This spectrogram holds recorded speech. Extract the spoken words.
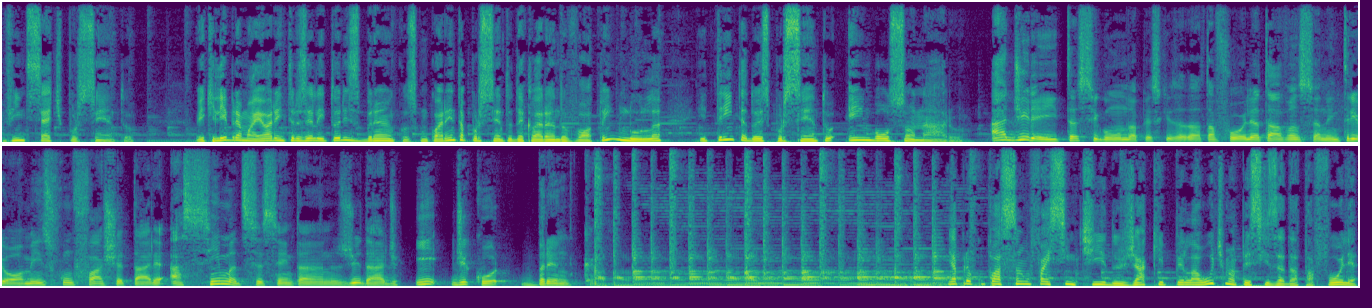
27%. O equilíbrio é maior entre os eleitores brancos, com 40% declarando voto em Lula e 32% em Bolsonaro. A direita, segundo a pesquisa da Datafolha, está avançando entre homens com faixa etária acima de 60 anos de idade e de cor branca. E a preocupação faz sentido, já que, pela última pesquisa da Datafolha,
